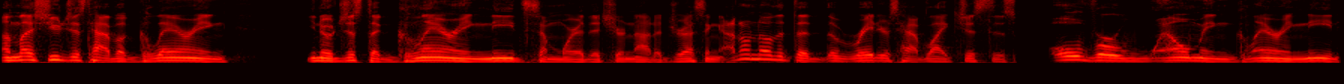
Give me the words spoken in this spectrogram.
unless you just have a glaring, you know, just a glaring need somewhere that you're not addressing. I don't know that the the Raiders have like just this overwhelming glaring need.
